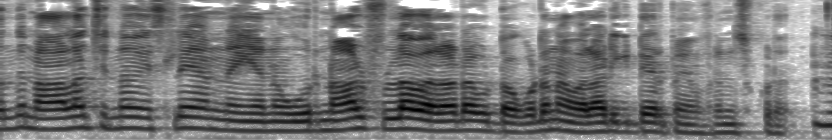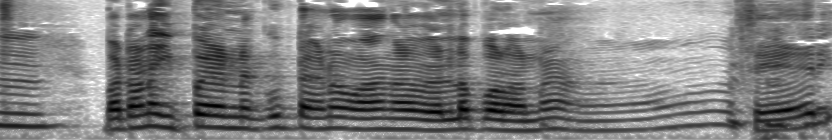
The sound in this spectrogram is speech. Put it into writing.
வந்து நான்லாம் சின்ன வயசுல என்னை என்னை ஒரு நாள் ஃபுல்லாக விளாட விட்டா கூட நான் விளையாடிக்கிட்டே இருப்பேன் என் ஃப்ரெண்ட்ஸ் கூட. பட் ஆனால் இப்போ என்னை கூப்பிட்டாங்கன்னா வாங்க வெளில போகலான்னா சரி.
